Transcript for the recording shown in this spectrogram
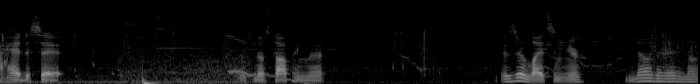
I had to say it. There's no stopping that. Is there lights in here? No, there is not.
